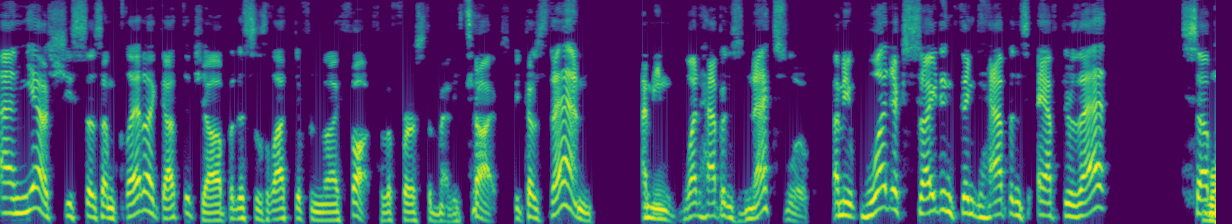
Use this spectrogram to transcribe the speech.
And yeah, she says, "I'm glad I got the job, but this is a lot different than I thought for the first of many times." Because then, I mean, what happens next, Luke? I mean, what exciting thing happens after that? Sabu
